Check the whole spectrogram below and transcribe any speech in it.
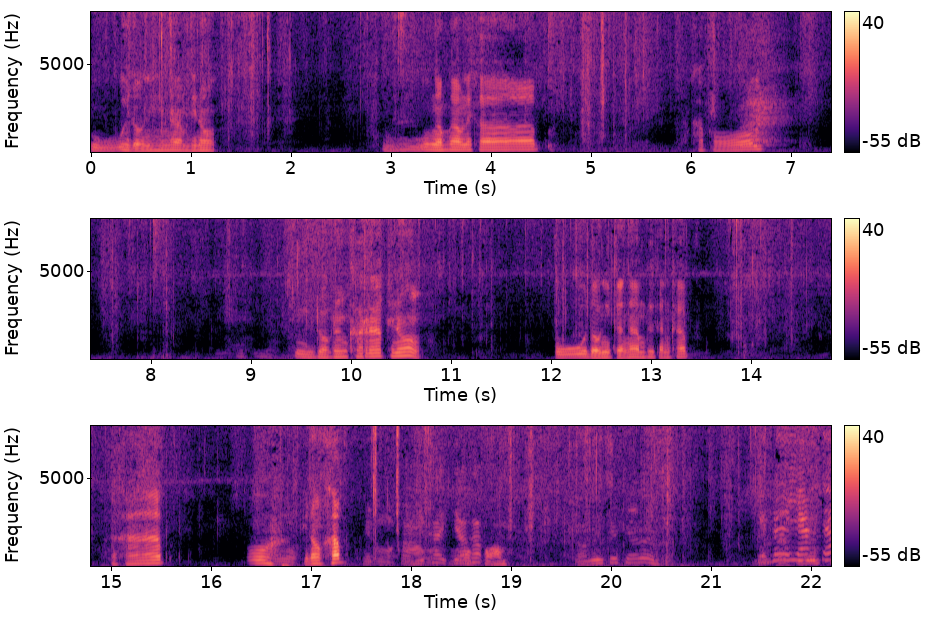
อู้ยดอกนี้งามพี่น้องอู้งามๆเลยครับ ครับผมอีกดอกหนึ่งครับพี่น้องอู้ดอกนี้ก็งามคือกันครับ นะครับ โอ้พี่น้องครับ เห็ดไข่เขียวครับดอกนี้เขียวๆเลยเก็บได้ยังจ๊ะ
